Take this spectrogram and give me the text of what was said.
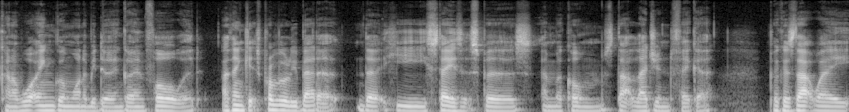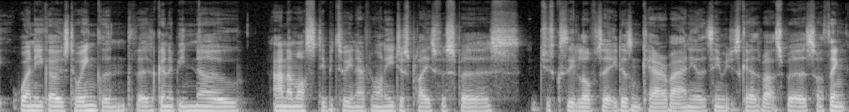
kind of what England want to be doing going forward, I think it's probably better that he stays at Spurs and becomes that legend figure because that way when he goes to England there's going to be no animosity between everyone. He just plays for Spurs just because he loves it. He doesn't care about any other team. He just cares about Spurs. So I think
